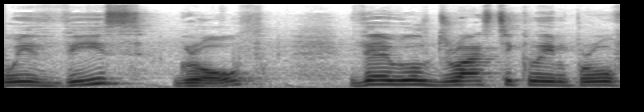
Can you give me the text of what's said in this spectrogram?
with this growth they will drastically improve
